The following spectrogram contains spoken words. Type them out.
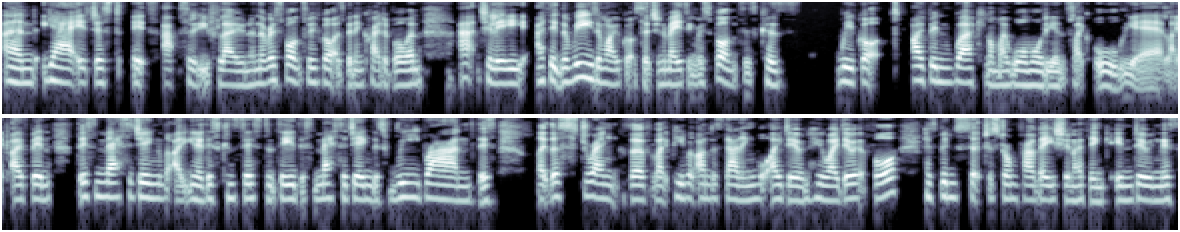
And yeah, it's just, it's absolutely flown. And the response we've got has been incredible. And actually, I think the reason why we've got such an amazing response is because we've got I've been working on my warm audience like all year. Like I've been this messaging that I, you know, this consistency, this messaging, this rebrand, this like the strength of like people understanding what I do and who I do it for has been such a strong foundation, I think, in doing this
